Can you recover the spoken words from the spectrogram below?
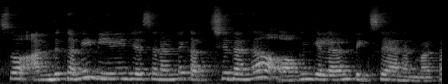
సో అందుకని నేనేం చేశానంటే ఖచ్చితంగా వాకింగ్కి వెళ్ళాలని ఫిక్స్ అయ్యాను అనమాట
